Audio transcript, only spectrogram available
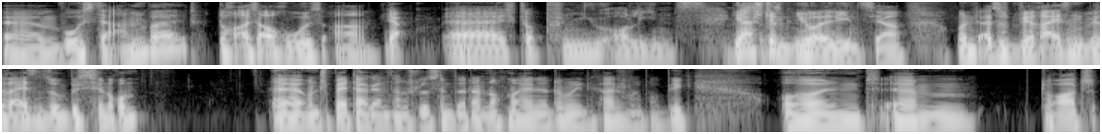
ähm, wo ist der Anwalt? Doch, also auch USA. Ja, ja. Äh, ich glaube New Orleans. Ja, stimmt, New Orleans, ja. Und also wir reisen, wir reisen so ein bisschen rum. Äh, und später, ganz am Schluss, sind wir dann nochmal in der Dominikanischen Republik. Und ähm, dort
